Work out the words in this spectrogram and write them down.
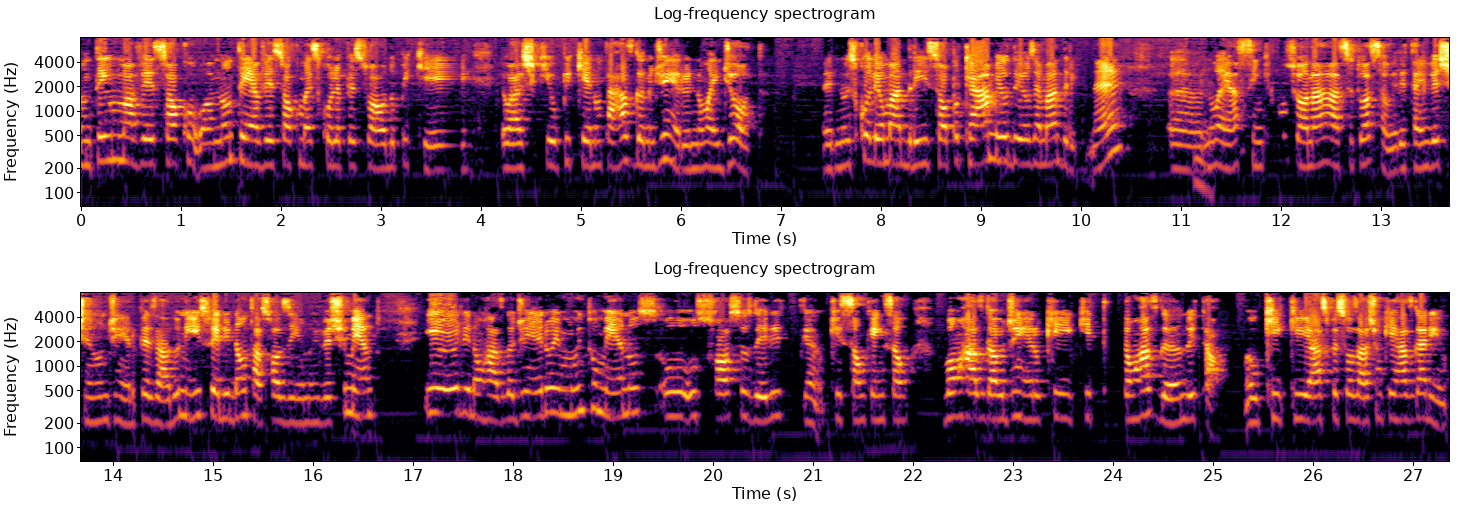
Não tem uma vez só com, não tem a ver só com uma escolha pessoal do Piquet. Eu acho que o Piquet não tá rasgando dinheiro, ele não é idiota. Ele não escolheu Madrid só porque, ah, meu Deus, é Madrid, né? Uh, Não é assim que funciona a situação. Ele está investindo um dinheiro pesado nisso, ele não está sozinho no investimento e ele não rasga dinheiro e muito menos os, sócios dele, que são quem são, vão rasgar o dinheiro que estão rasgando e tal. O que, que as pessoas acham que rasgariam.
